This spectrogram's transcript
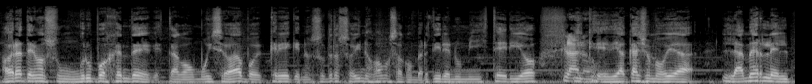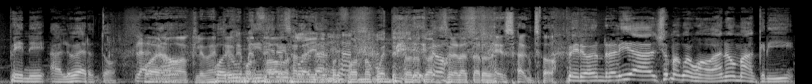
Ahora tenemos un grupo de gente que está como muy cebada porque cree que nosotros hoy nos vamos a convertir en un ministerio Claro. y que de acá yo me voy a lamerle el pene a Alberto. Claro. Bueno, Clemente, Por un Clemente, dinero Vamos al aire, importante. por favor, no cuentes todo lo que vas a hacer a la tarde. Exacto. Pero en realidad, yo me acuerdo cuando ganó Macri,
